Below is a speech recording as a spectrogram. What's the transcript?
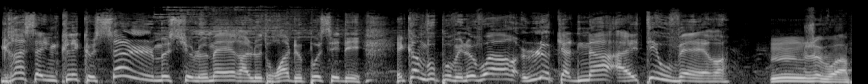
grâce à une clé que seul monsieur le maire a le droit de posséder. Et comme vous pouvez le voir, le cadenas a été ouvert. Hmm, je vois.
